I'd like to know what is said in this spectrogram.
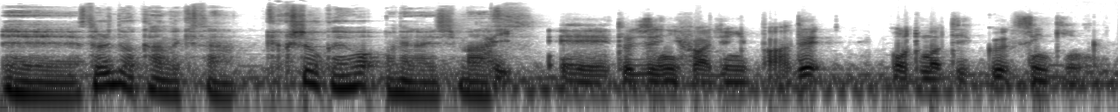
えーそれでは神崎さん曲紹介をお願いします。はい、えっ、とジェニファー・ジュニパーでオートマティック・シンキング。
